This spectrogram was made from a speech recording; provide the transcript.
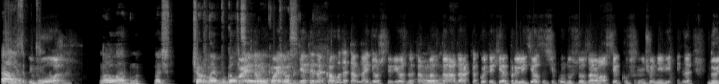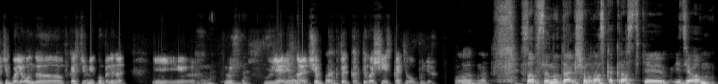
А, И запатентован. ну ладно. Значит, черная бухгалтерия Поэтому, как поэтому раз. где ты на кого ты там найдешь, серьезно, там на, на радарах какой-то хер прилетел за секунду, все взорвался, кус- ничего не видно, да и тем более он э, в костюме гоблина. И э, ну, я не знаю, чем как ты, как ты вообще искать его будешь? Ладно. Собственно, дальше у нас как раз-таки идем.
